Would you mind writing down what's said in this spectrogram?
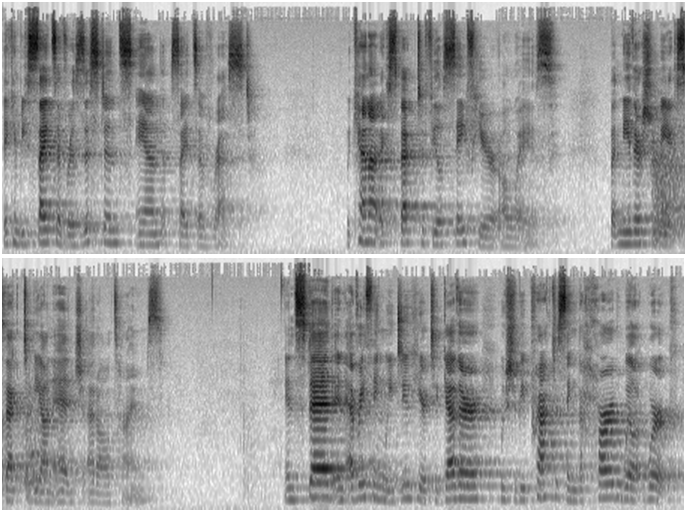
They can be sites of resistance and sites of rest. We cannot expect to feel safe here always, but neither should we expect to be on edge at all times. Instead, in everything we do here together, we should be practicing the hard work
